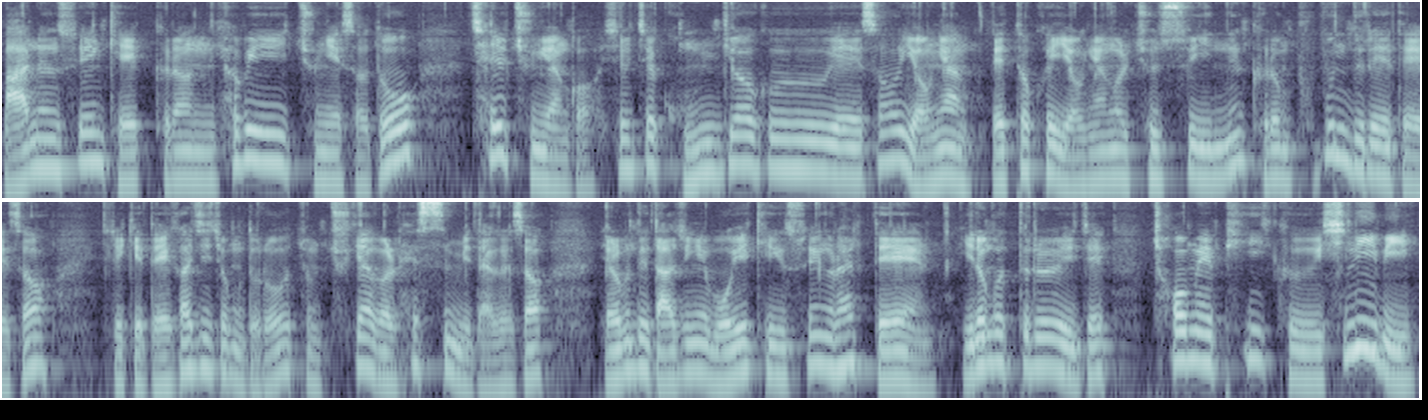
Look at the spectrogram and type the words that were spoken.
많은 수행 계획 그런 협의 중에서도 제일 중요한 거 실제 공격에서 영향 네트워크에 영향을 줄 수 있는 그런 부분들에 대해서 이렇게 네 가지 정도로 좀 축약을 했습니다. 그래서 여러분들이 나중에 모이킹 수행을 할 때 이런 것들을 이제 처음에 피 그 신입이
